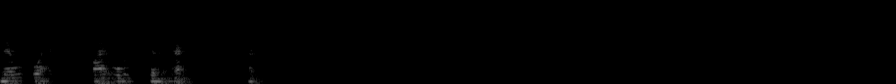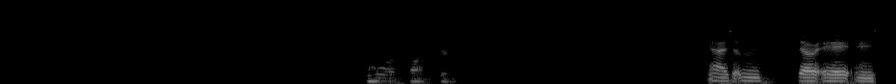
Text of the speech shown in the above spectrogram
Then we'll go ahead and fly over to this next. Guys, I'm sorry, and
